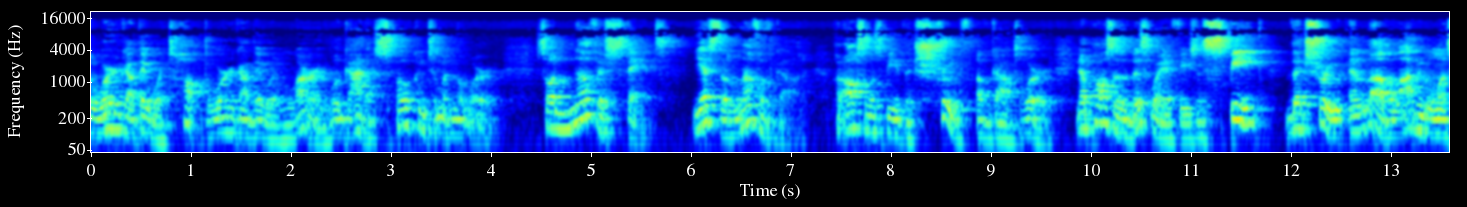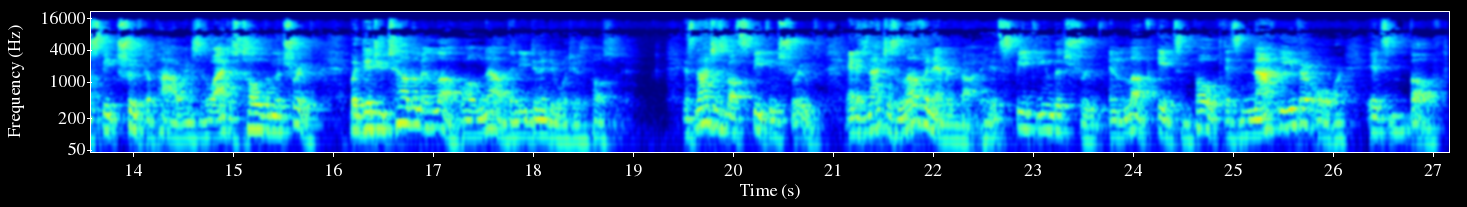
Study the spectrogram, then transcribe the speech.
The Word of God they were taught, the Word of God they were learned, what God had spoken to them in the Word. So another stance, yes, the love of God, but also must be the truth of God's Word. You know, Paul says it this way in Ephesians, speak the truth in love. A lot of people want to speak truth to power and says, well, I just told them the truth. But did you tell them in love? Well, no, then you didn't do what you're supposed to do. It's not just about speaking truth. And it's not just loving everybody. It's speaking the truth in love. It's both. It's not either or. It's both.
